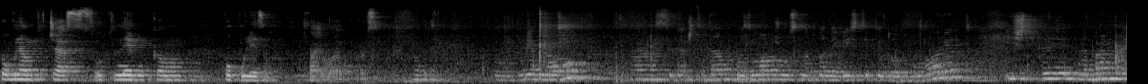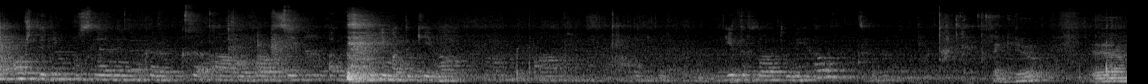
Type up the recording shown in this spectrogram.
по-голямата част от него към популизъм. Това е моят въпрос. Благодаря. Благодаря много. А, сега ще дам възможност на панелистите да отговорят и ще направим още един последен кръг а, въпроси, ако има такива. Give the floor to Michal. Thank you. Um,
